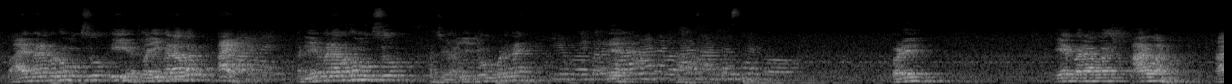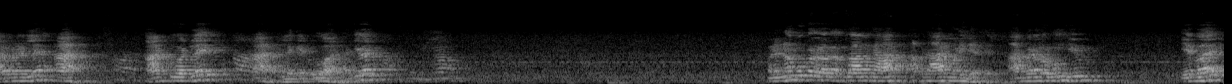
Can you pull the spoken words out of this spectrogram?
તો આઈ બરાબર હું મૂકશું ઈ અથવા ઈ બરાબર આઈ અને એ બરાબર હું મૂકશું હજુ એ જોવું પડે ને પડે એ બરાબર આર વન આર વન એટલે આર આર ટુ એટલે આર એટલે કે ટુ આર સાચી વાત અને ન મોકલો તો આમાંથી આર આપણે આર મળી જશે. આર બરાબર શું થયું? એ બાય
